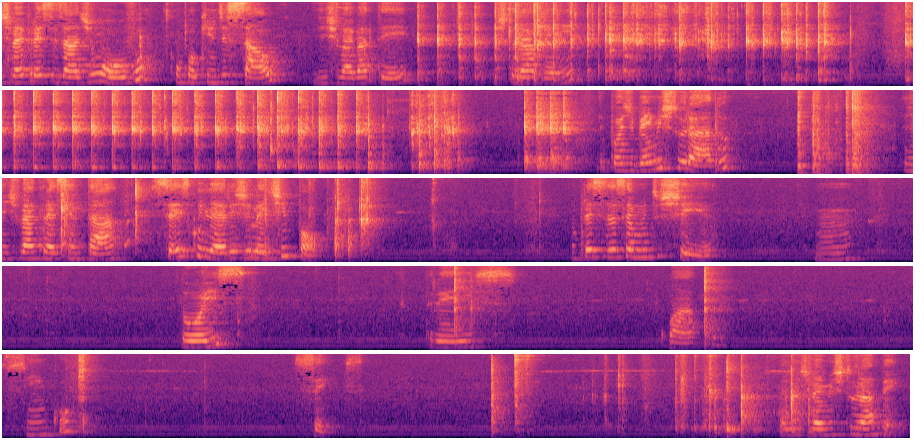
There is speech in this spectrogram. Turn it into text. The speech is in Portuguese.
Gente vai precisar de um ovo com um pouquinho de sal. A gente vai bater, misturar bem. Depois de bem misturado, a gente vai acrescentar 6 colheres de leite em pó. Não precisa ser muito cheia. Um, dois, três, quatro, cinco, seis. A gente vai misturar bem.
